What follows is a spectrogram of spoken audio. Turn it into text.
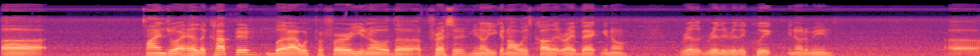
uh, find you a helicopter, but I would prefer, you know, the oppressor. You know, you can always call it right back, you know, really, really, really quick. You know what I mean? Uh,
